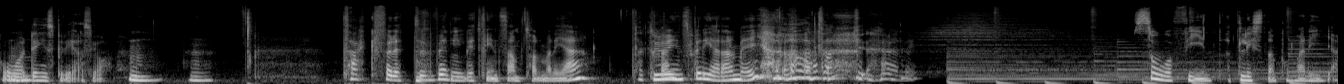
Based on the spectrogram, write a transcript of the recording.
och Mm. det inspireras jag av. Mm. Mm. Tack för ett väldigt fint samtal Maria. Tack Du själv. inspirerar mig. Ja, tack. Så fint att lyssna på Maria.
